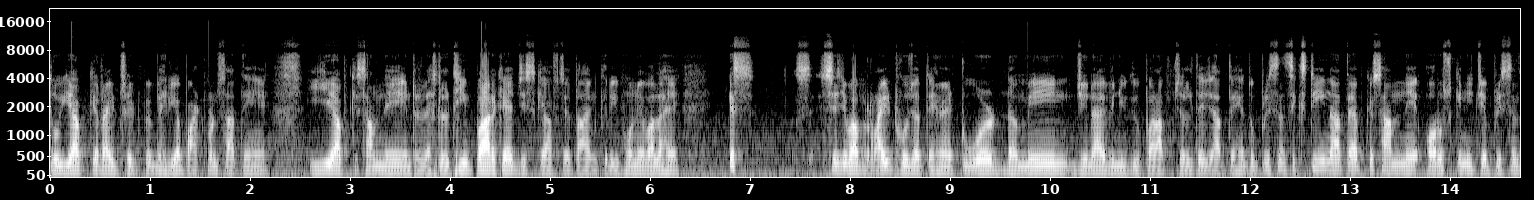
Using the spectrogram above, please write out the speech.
तो ये आपके राइट साइड पे बहरी अपार्टमेंट्स आते हैं। ये आपके सामने इंटरनेशनल थीम पार्क है, जिसके अफ्ताह करीब होने वाला है। इस से जब आप राइट हो जाते हैं toward the main Jinnah avenue के ऊपर आप चलते जाते हैं तो प्रिसन 16 आता है आपके सामने और उसके नीचे प्रिसन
